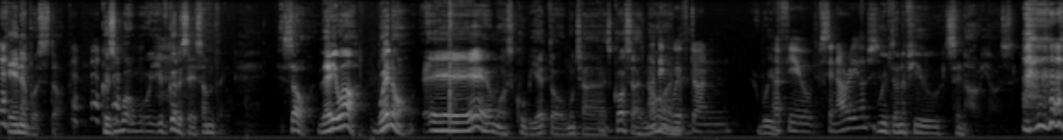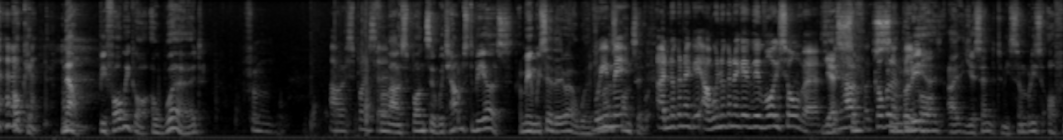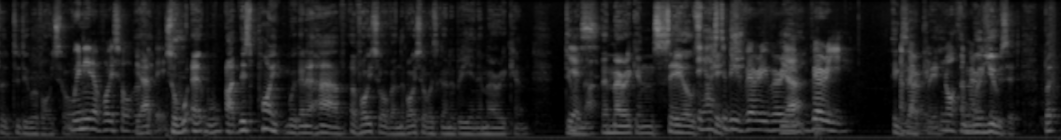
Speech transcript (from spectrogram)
in a bus stop, because you've got to say something. So there you are. Bueno, eh, hemos cubierto muchas cosas, ¿no? I think we've done we've a few scenarios. We've done a few scenarios. okay, now before we go, a word from our sponsor. from our sponsor, which happens to be us. I mean, we said they were a word from we our sponsor. I'm not gonna get. Are we not gonna get the voiceover? Yes, We have some- a couple of somebody people. has. I, you sent it to me. Somebody's offered to do a voiceover. we need a voiceover for yeah. this. So w- at, at this point, we're going to have a voiceover, and the voiceover is going to be in American, doing Yes. that American sales. it has to be very, very, Yeah. very. Exactly. American, North and we'll use it. But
